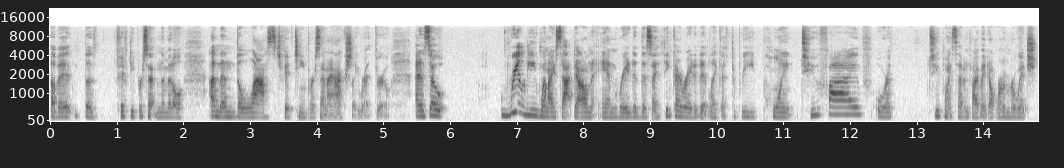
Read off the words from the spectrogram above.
of it, the 50% in the middle, and then the last 15% I actually read through. And so really when I sat down and rated this, I think I rated it like a 3.25 or 2.75, I don't remember which.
